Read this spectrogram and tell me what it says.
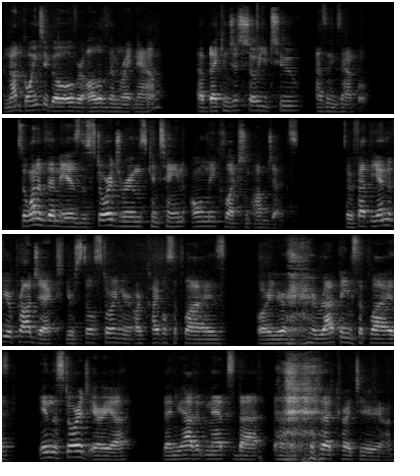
I'm not going to go over all of them right now, uh, but I can just show you two as an example. So one of them is the storage rooms contain only collection objects. So if at the end of your project, you're still storing your archival supplies, or your wrapping supplies in the storage area, then you haven't met that, that criterion.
